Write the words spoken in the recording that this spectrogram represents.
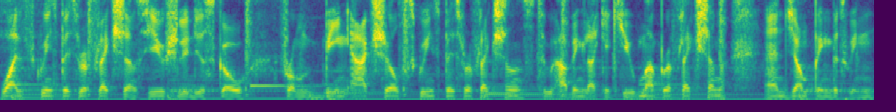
while screen space reflections usually just go from being actual screen space reflections to having like a cube map reflection and jumping between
